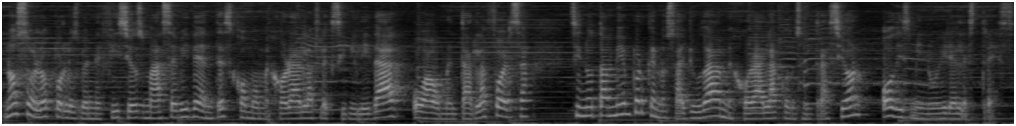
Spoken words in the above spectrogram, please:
no solo por los beneficios más evidentes como mejorar la flexibilidad o aumentar la fuerza, sino también porque nos ayuda a mejorar la concentración o disminuir el estrés.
